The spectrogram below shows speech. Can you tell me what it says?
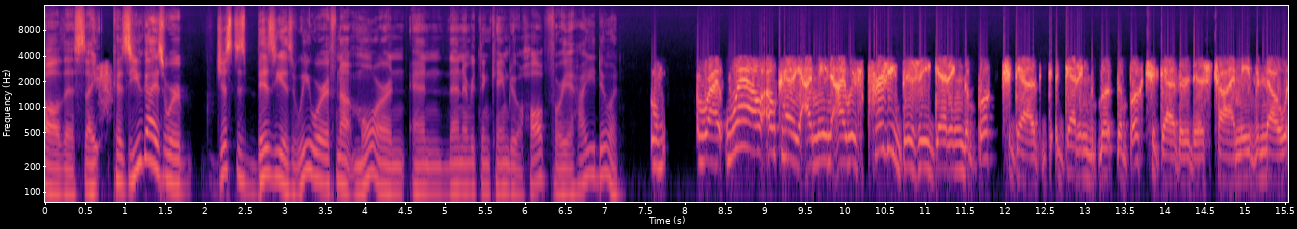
all this? Like, because you guys were just as busy as we were, if not more, and and then everything came to a halt for you. How are you doing? Mm, Right. Well, okay. I mean, I was pretty busy getting the book together, getting the book, together this time. Even though,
